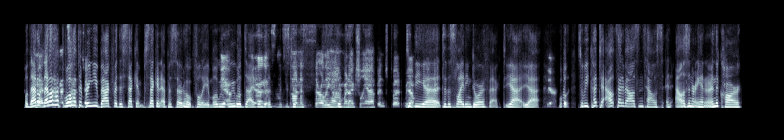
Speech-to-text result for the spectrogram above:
Well, that'll that'll have to, we'll have to bring you back for the second second episode, hopefully. and we'll, we, Yeah. we will dive Yeah, into that's, the to, not necessarily how what actually happened, but to yeah. the uh to the sliding door effect. Yeah, yeah. Yeah. Well, so we cut to outside of Allison's house, and Allison and Anne are in the car.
